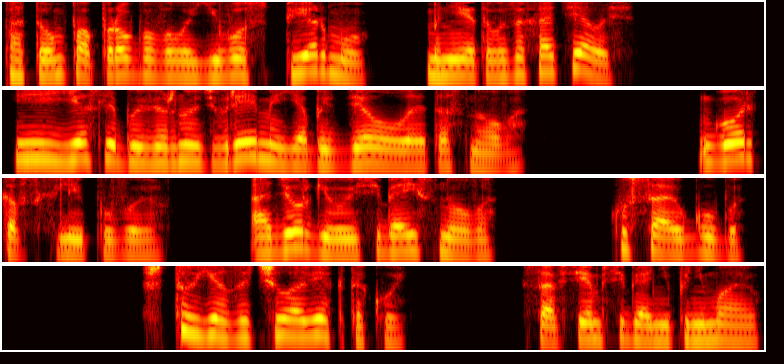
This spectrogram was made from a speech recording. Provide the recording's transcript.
Потом попробовала его сперму, мне этого захотелось. И если бы вернуть время, я бы сделала это снова. Горько всхлипываю, одергиваю себя и снова. Кусаю губы. Что я за человек такой? Совсем себя не понимаю.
